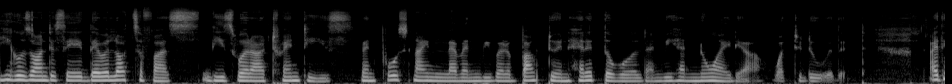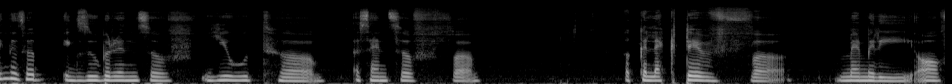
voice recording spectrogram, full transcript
he goes on to say, There were lots of us. These were our 20s. When post 9 11, we were about to inherit the world and we had no idea what to do with it. I think there's a exuberance of youth, uh, a sense of uh, a collective uh, memory of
